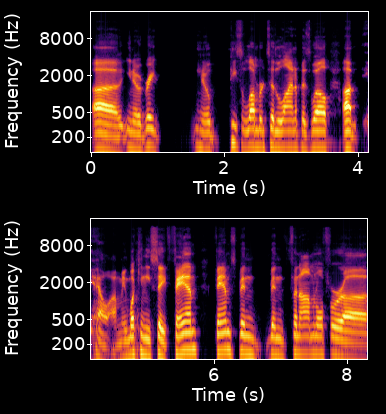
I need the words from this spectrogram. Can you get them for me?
uh you know a great you know piece of lumber to the lineup as well. Um hell, I mean, what can you say? Pham, Pham's been been phenomenal for uh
